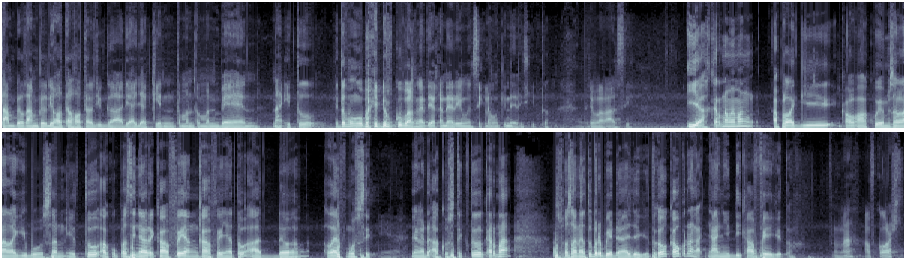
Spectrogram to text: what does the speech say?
tampil-tampil di hotel-hotel juga diajakin teman-teman band. Nah itu itu mengubah hidupku banget ya kan dari musik nah mungkin dari situ. Terima kasih. Iya, karena memang apalagi kalau aku ya misalnya lagi bosan itu aku pasti nyari kafe yang kafenya tuh ada live musik, yang ada akustik tuh karena suasananya tuh berbeda aja gitu. Kau kau pernah nggak nyanyi di kafe gitu? pernah of course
